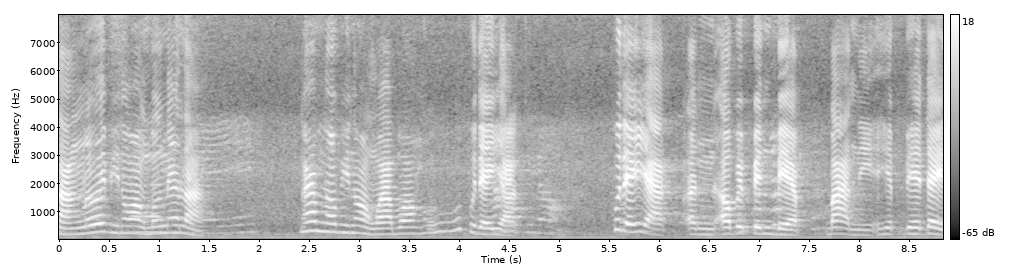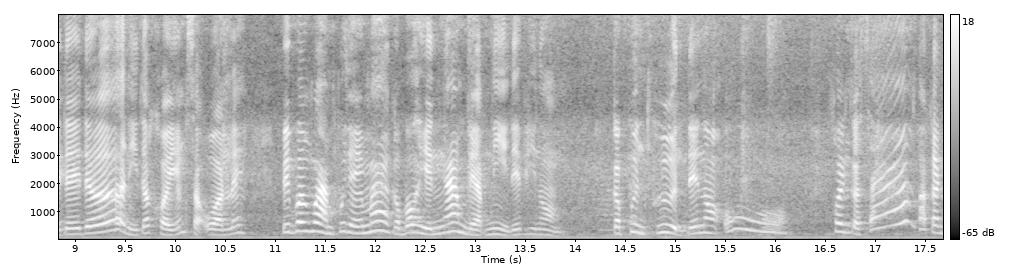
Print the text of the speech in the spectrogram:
หนังเลยพี่น้องเบิ่งแน่ล่ะงามเนาะพี่น้องว่าบ่โอ้ยผู้ใดอยาก ผู้ใดอยากอันเอาไปเป็นแบบบ้านนี่เฮ็ดเฮ็ดได้เลยเด้อนี่ถ้าข่อยยังสะอ่อนเลย ไปเบิ่งบ้านผู้ใดมาก็บ่เห็นงามแบบนี้เด้พี่น้อง กับพื้นๆเด้เนาะโอ้เพิ่นก็ซ้ำพากัน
